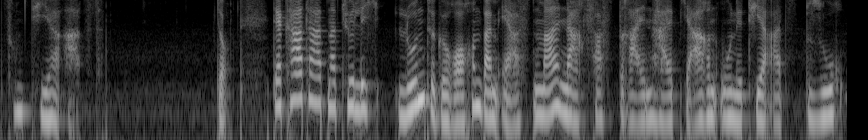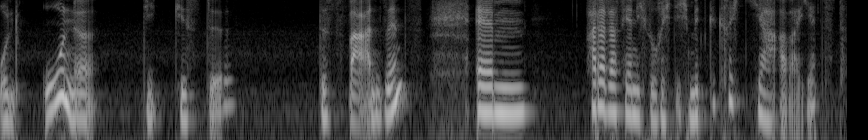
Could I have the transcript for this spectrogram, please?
zum Tierarzt. So, der Kater hat natürlich Lunte gerochen beim ersten Mal nach fast dreieinhalb Jahren ohne Tierarztbesuch und ohne die Kiste des Wahnsinns. Ähm, hat er das ja nicht so richtig mitgekriegt? Ja, aber jetzt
